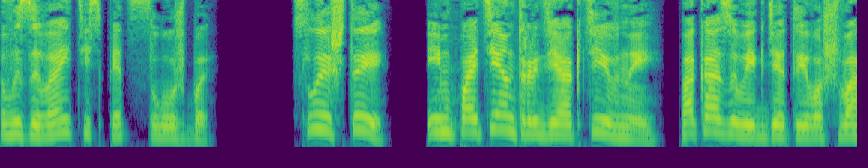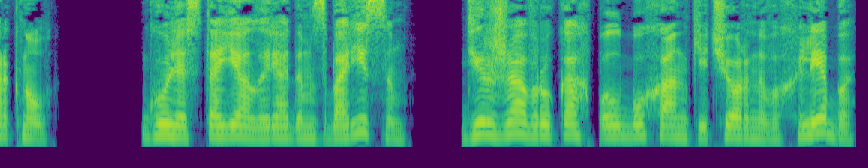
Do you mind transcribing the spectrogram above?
вызывайте спецслужбы». «Слышь ты, импотент радиоактивный, показывай, где ты его шваркнул». Гуля стояла рядом с Борисом, держа в руках полбуханки черного хлеба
